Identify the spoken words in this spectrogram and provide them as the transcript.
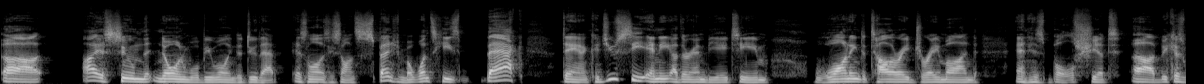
Uh, I assume that no one will be willing to do that as long as he's on suspension. But once he's back, Dan, could you see any other NBA team wanting to tolerate Draymond and his bullshit? Uh, because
